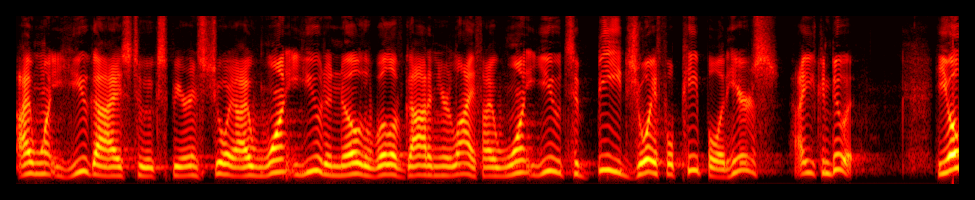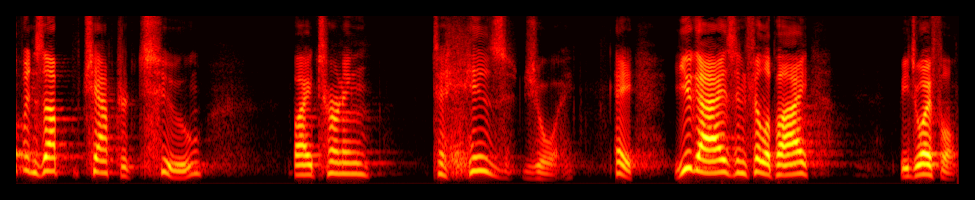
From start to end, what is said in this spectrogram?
I want you guys to experience joy. I want you to know the will of God in your life. I want you to be joyful people. And here's how you can do it. He opens up chapter 2 by turning to his joy. Hey, you guys in Philippi, be joyful.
